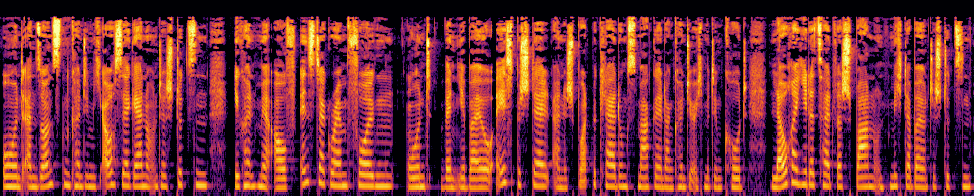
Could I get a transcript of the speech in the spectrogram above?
Und ansonsten könnt ihr mich auch sehr gerne unterstützen. Ihr könnt mir auf Instagram folgen und wenn ihr bei OACE bestellt, eine Sportbekleidungsmarke, dann könnt ihr euch mit dem Code Laura jederzeit was sparen und mich dabei unterstützen.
